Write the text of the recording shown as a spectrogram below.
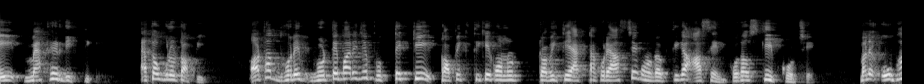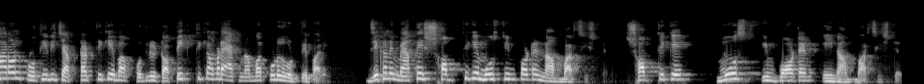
এই ম্যাথের দিক থেকে। এতগুলো টপিক অর্থাৎ ধরে, ধরতে পারি যে প্রত্যেকটি টপিক থেকে কোনো টপিক থেকে একটা করে আসছে, কোনো টপিক থেকে আসেন, কোথাও স্কিপ করছে। মানে ওভারঅল প্রতিটি চ্যাপ্টার থেকে বা প্রতিটি টপিক থেকে আমরা এক নাম্বার করে ধরতে পারি। যেখানে ম্যাথের সব থেকে মোস্ট ইম্পর্টেন্ট নাম্বার সিস্টেম সব থেকে মোস্ট ইম্পর্টেন্ট এই নাম্বার সিস্টেম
